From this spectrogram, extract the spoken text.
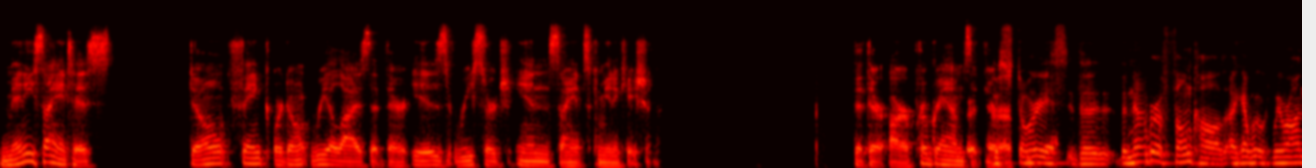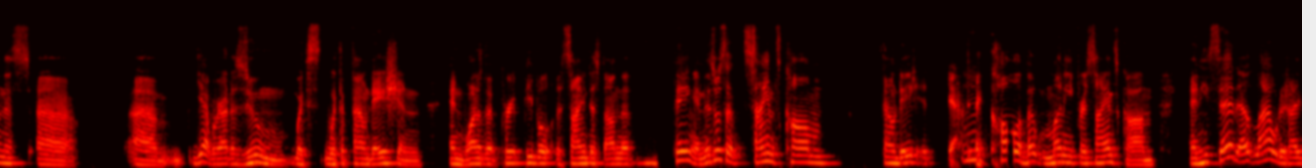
many scientists don't think or don't realize that there is research in science communication. That there are programs, that there the are stories, the the number of phone calls. Like we we were on this. Uh, um, yeah, we're at a Zoom with with a foundation, and one of the pre- people, the scientist on the thing, and this was a science com foundation, Yeah. a call about money for science com, and he said out loud, I,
